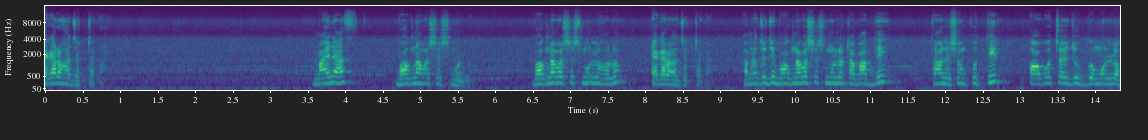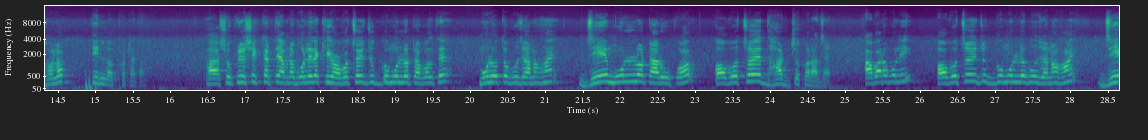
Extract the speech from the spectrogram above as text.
এগারো হাজার টাকা। মাইনাস ভগ্নাবশেষ মূল্য। ভগ্নাবশেষ মূল্য হলো এগারো হাজার টাকা। আমরা যদি ভগ্নাবশেষ মূল্যটা বাদ দিই, তাহলে সম্পত্তির অবচয়যোগ্য মূল্য হলো তিন লক্ষ টাকা। সুপ্রিয় শিক্ষার্থী, আমরা বলে রাখি অবচয়যোগ্য মূল্যটা বলতে মূলত বোঝানো হয় যে মূল্যটার উপর অবচয় ধার্য করা যায়। আবারও বলি, অবচয়যোগ্য মূল্য বোঝানো হয় যে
